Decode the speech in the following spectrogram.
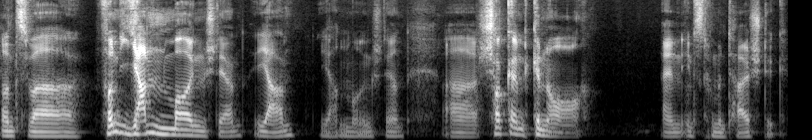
Und zwar von Jan Morgenstern. Jan, Jan Morgenstern. Äh, Schock and Gnaw. Ein Instrumentalstück.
